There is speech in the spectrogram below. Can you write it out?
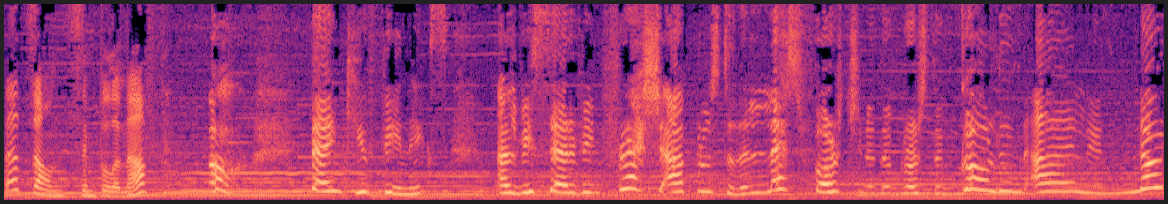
That sounds simple enough. Oh, thank you, Fenyx. I'll be serving fresh apples to the less fortunate across the Golden Isle in no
